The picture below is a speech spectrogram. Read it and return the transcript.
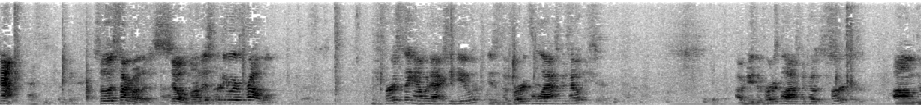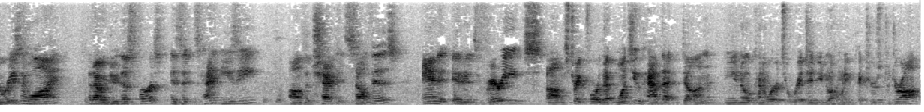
now, So let's talk about this. So on this particular problem, the first thing I would actually do is the vertical asymptotes. I would do the vertical asymptotes first. Um, the reason why that I would do this first is it's kind of easy. Um, the check itself is, and, it, and it's very um, straightforward. That once you have that done, and you know kind of where it's rigid, you know how many pictures to draw.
